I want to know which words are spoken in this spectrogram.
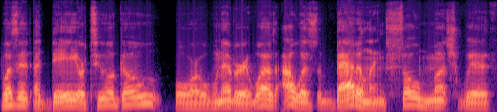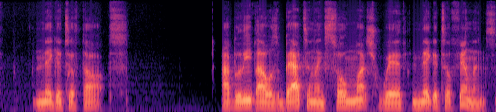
was it a day or two ago or whenever it was, I was battling so much with negative thoughts. I believe I was battling so much with negative feelings.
